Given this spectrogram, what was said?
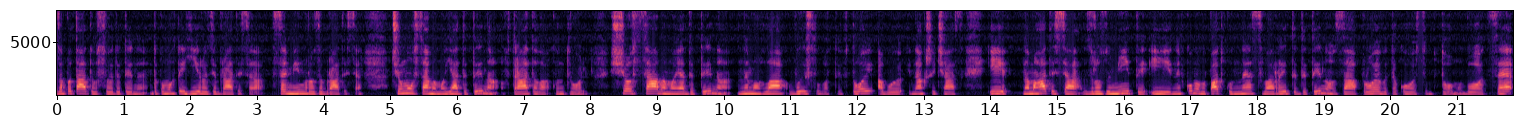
запитати у своєї дитини, допомогти їй розібратися, самим розібратися, чому саме моя дитина втратила контроль, що саме моя дитина не могла висловити в той або інакший час, і намагатися зрозуміти і ні в кому випадку не сварити дитину за прояви такого симптому, бо це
